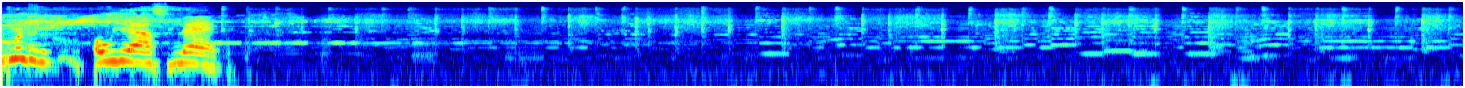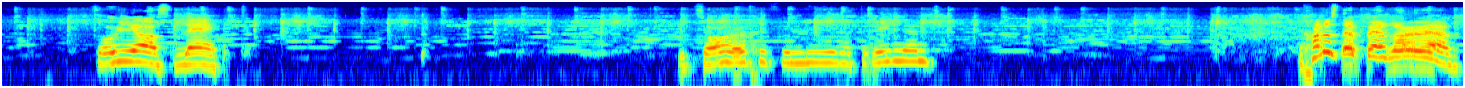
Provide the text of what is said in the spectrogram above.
Man das? Oh yeah, es laggt. So ja, es laggt. Die Zahlhöhe verlieren dringend. Ich kann es nicht berühren.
